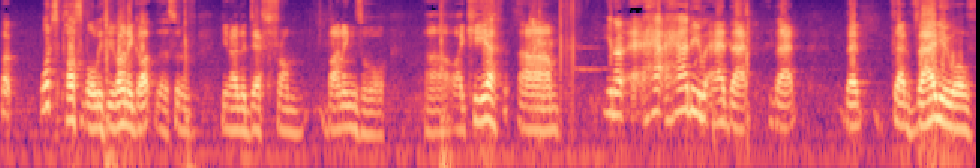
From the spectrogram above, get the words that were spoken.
But what's possible if you've only got the sort of you know the desks from Bunnings or uh, IKEA? Um, you know, how, how do you add that that that that value of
